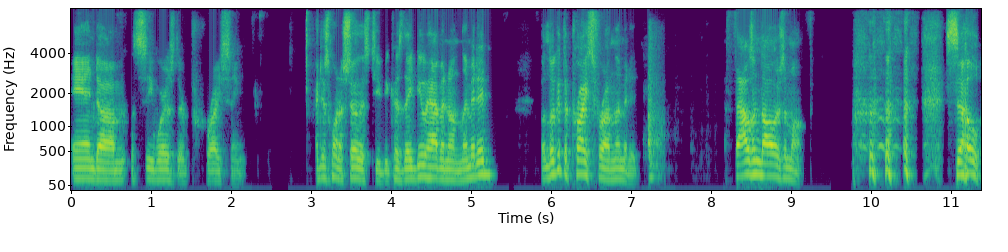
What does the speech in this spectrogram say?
And um, let's see, where's their pricing? I just want to show this to you because they do have an unlimited, but look at the price for unlimited, thousand dollars a month. so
